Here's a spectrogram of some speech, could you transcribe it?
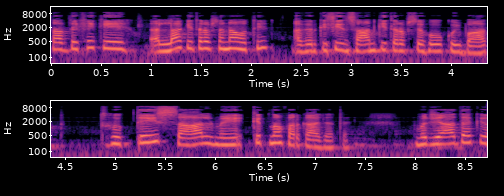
تو آپ دیکھیں کہ اللہ کی طرف سے نہ ہوتی، اگر کسی انسان کی طرف سے ہو کوئی بات، تو تیئیس سال میں کتنا فرق آ جاتا ہے۔ مجھے یاد ہے کہ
